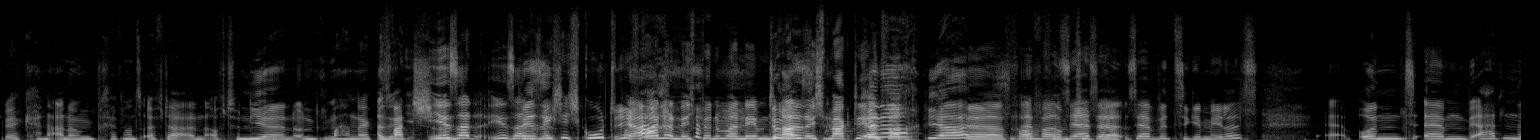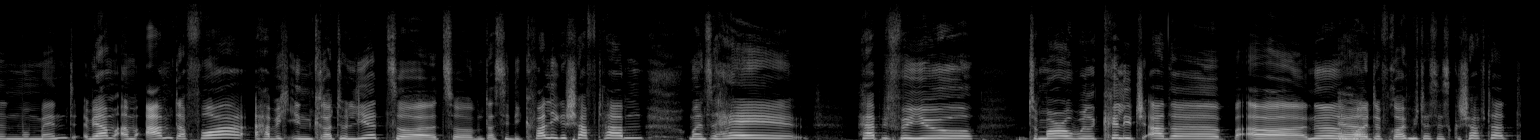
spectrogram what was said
Wir, keine Ahnung, treffen uns öfter an, auf Turnieren und machen da Also Quatsch. ihr seid, ihr seid richtig gut Ja. befreundet und ich bin immer neben dran. Ich mag die Genau, einfach. ja, äh, vom- einfach vom sehr, sehr, sehr witzige Mädels. Äh, Und ähm, wir hatten einen Moment, wir haben am Abend davor, habe ich ihnen gratuliert, zur, zur, dass sie die Quali geschafft haben. Und meinte, hey, happy for you, tomorrow we'll kill each other, äh, ne, Ja. heute freue ich mich, dass ihr es geschafft habt.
